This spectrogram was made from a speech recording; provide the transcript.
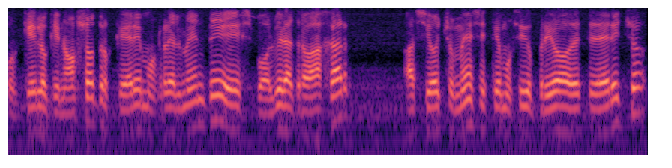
porque lo que nosotros queremos realmente es volver a trabajar. Hace ocho meses que hemos sido privados de este derecho,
